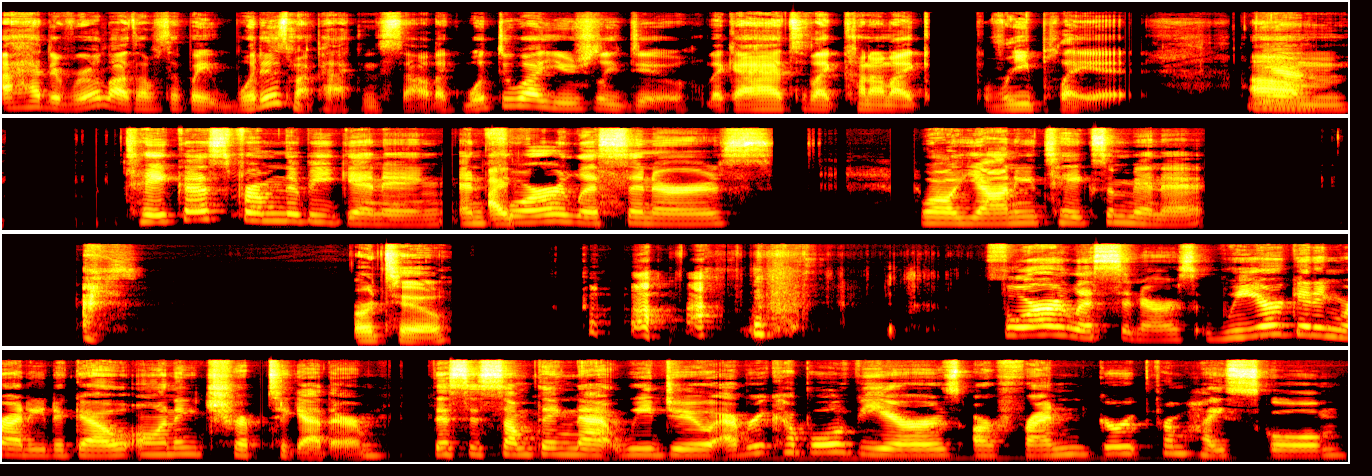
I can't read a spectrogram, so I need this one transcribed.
I had to realize I was like, wait, what is my packing style? Like, what do I usually do? Like, I had to like kind of like replay it. Yeah. Um, Take us from the beginning. And I- for our listeners, while Yanni takes a minute. or two. For our listeners, we are getting ready to go on a trip together. This is something that we do every couple of years. Our friend group from high school.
